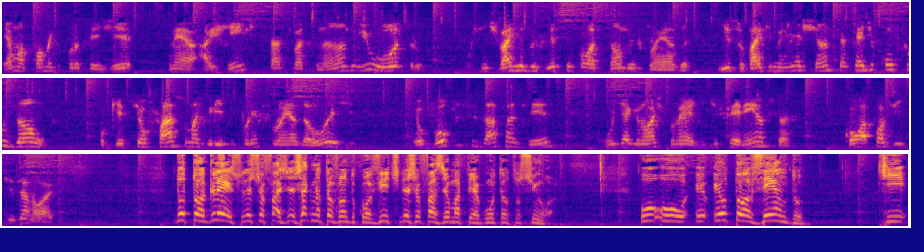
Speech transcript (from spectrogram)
é uma forma de proteger né, a gente que está se vacinando e o outro. Porque a gente vai reduzir a circulação do influenza. Isso vai diminuir a chance até de confusão. Porque se eu faço uma gripe por influenza hoje, eu vou precisar fazer o diagnóstico né, de diferença com a Covid-19. Doutor Gleison, deixa eu fazer, já que nós estamos falando do Covid, deixa eu fazer uma pergunta para o senhor. O, eu, tô vendo que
